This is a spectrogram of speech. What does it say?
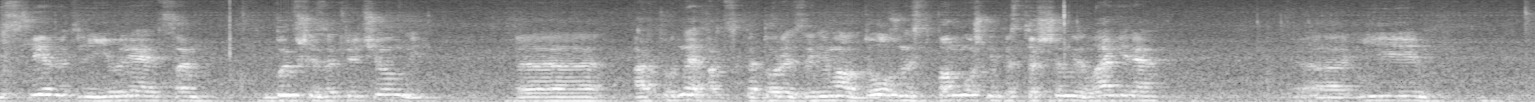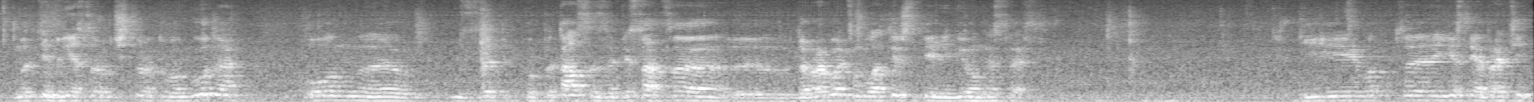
исследователей является бывший заключенный, Э, Артур Непорт, который занимал должность помощника старшины лагеря. Э, и в октябре 1944 года он э, попытался записаться э, добровольцем в Латышский легион СС. И вот если обратить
